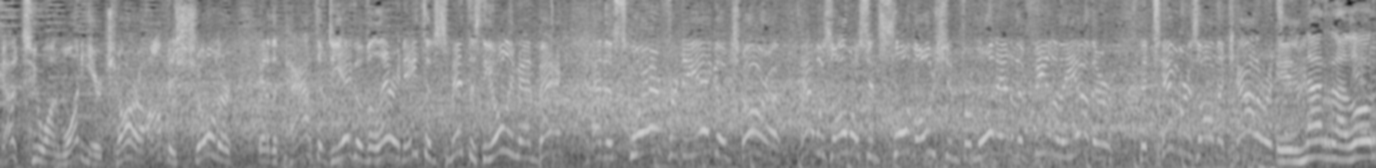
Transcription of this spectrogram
Got a two-on-one here. Chara off his shoulder into the path of Diego Valeri. Nathan Smith is the only man back, and the square for Diego Chara. That was almost in slow motion from one end of the field to the other. The Timbers on the counter attack. El narrador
